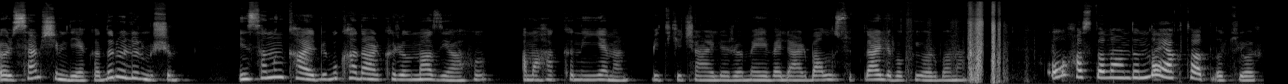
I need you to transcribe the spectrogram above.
Ölsem şimdiye kadar ölürmüşüm. İnsanın kalbi bu kadar kırılmaz yahu. Ama hakkını yiyemem. Bitki çayları, meyveler, ballı sütlerle bakıyor bana. O hastalandığında ayakta atlatıyor.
